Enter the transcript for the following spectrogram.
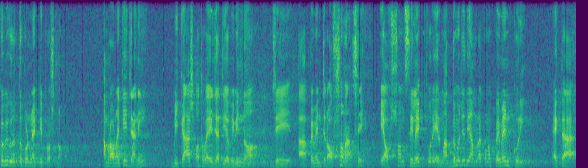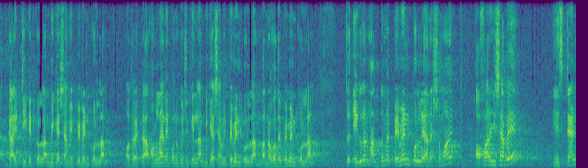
খুবই গুরুত্বপূর্ণ একটি প্রশ্ন আমরা অনেকেই জানি বিকাশ অথবা এই জাতীয় বিভিন্ন যে পেমেন্টের অপশন আছে এই অপশন সিলেক্ট করে এর মাধ্যমে যদি আমরা কোনো পেমেন্ট করি, একটা গাড়ির টিকিট করলাম, বিকাশে আমি পেমেন্ট করলাম, অথবা একটা অনলাইনে কোনো কিছু কিনলাম, বিকাশে আমি পেমেন্ট করলাম বা নগদে পেমেন্ট করলাম, তো এগুলোর মাধ্যমে পেমেন্ট করলে অনেক সময় অফার হিসাবে ইনস্ট্যান্ট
